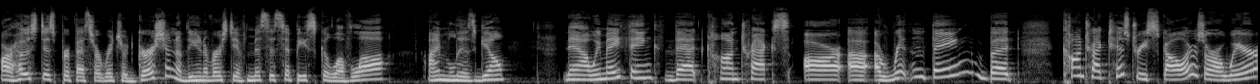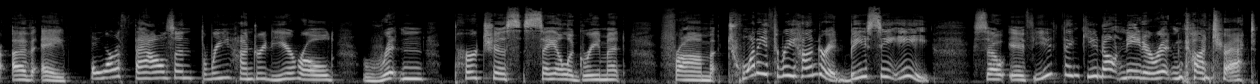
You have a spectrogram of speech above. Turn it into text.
Our host is Professor Richard Gershon of the University of Mississippi School of Law. I'm Liz Gill. Now, we may think that contracts are a, a written thing, but contract history scholars are aware of a 4,300 year old written purchase sale agreement from 2300 BCE. So if you think you don't need a written contract,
